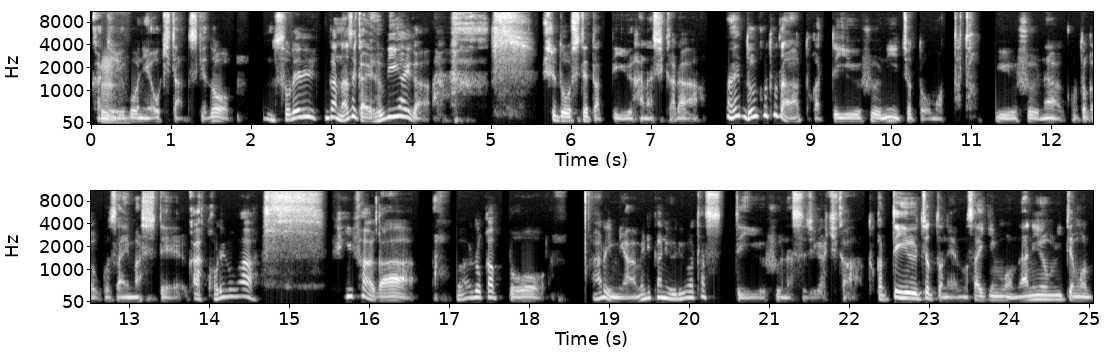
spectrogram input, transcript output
か15に起きたんですけど、それがなぜか FBI が 主導してたっていう話から、え、どういうことだ？とかっていうふうにちょっと思ったと。いうふうなことがございまして、あ、これは FIFA がワールドカップをある意味アメリカに売り渡すっていうふうな筋書きかとかっていうちょっとね、もう最近もう何を見ても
